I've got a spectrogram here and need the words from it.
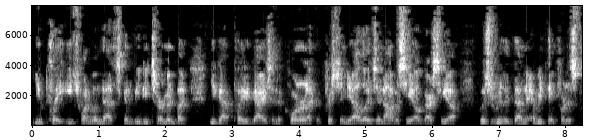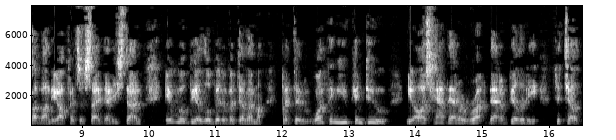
you play each one of them, that's going to be determined. But you got play guys in the corner like a Christian Yelich and obviously El Garcia, who's really done everything for this club on the offensive side that he's done. It will be a little bit of a dilemma. But the one thing you can do, you always have that that ability to tell.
